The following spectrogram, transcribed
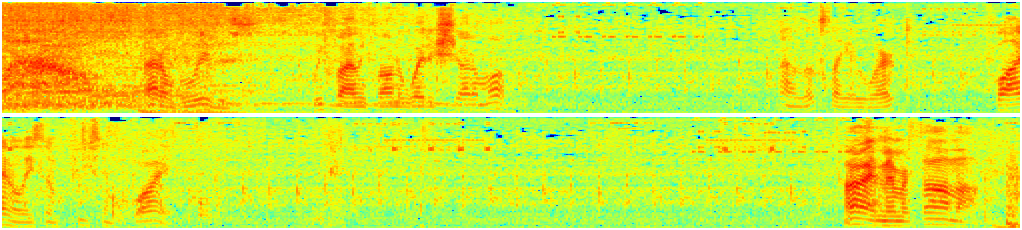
Wow. I don't believe this. We finally found a way to shut him up. Well, it looks like it worked. Finally, some peace and quiet. All right, Mimmer, thaw him out.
